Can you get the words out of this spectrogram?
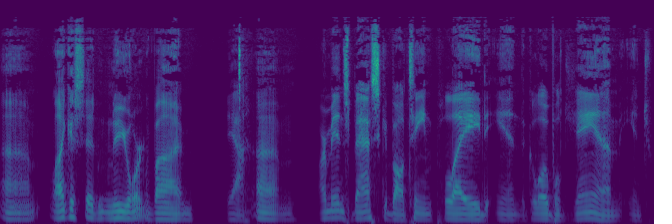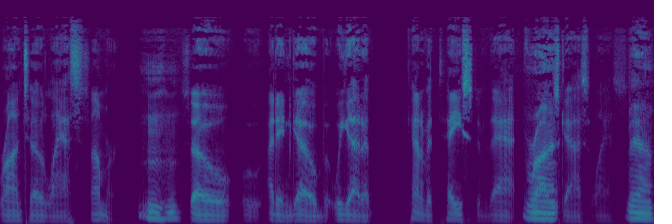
um, like I said, New York vibe. Yeah. Um, Our men's basketball team played in the Global Jam in Toronto last summer. Mhm. So I didn't go, but we got a kind of a taste of that Right. those guys last. Yeah.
